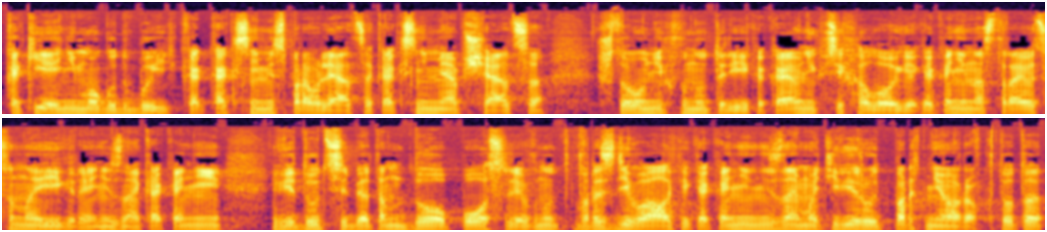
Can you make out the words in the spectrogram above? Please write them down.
какие они могут быть, как, как с ними справляться, как с ними общаться, что у них внутри, какая у них психология, как они настраиваются на игры, я не знаю, как они ведут себя там до, после, внут, в раздевалке, как они, не знаю, мотивируют партнеров, кто-то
